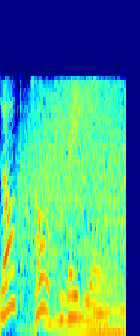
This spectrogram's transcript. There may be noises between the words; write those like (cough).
Blog Talk Radio.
